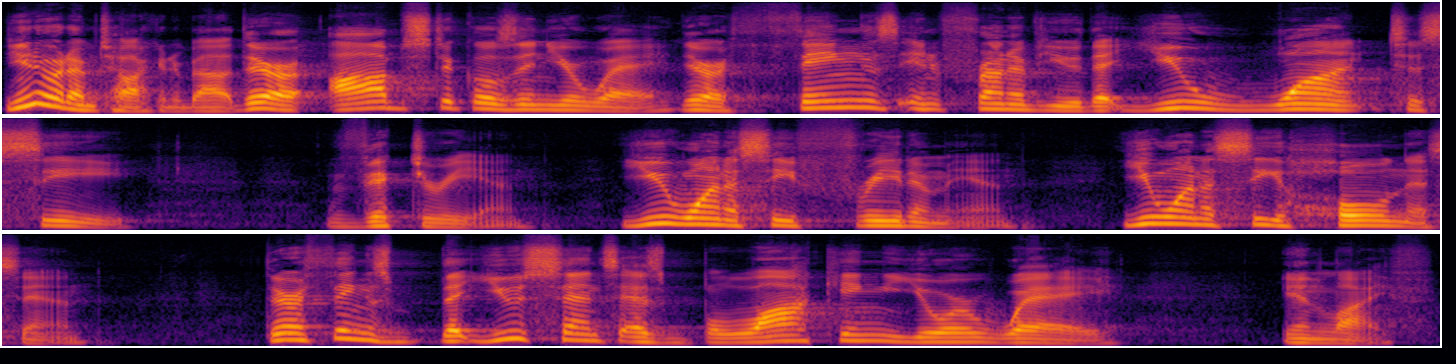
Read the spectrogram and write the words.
You know what I'm talking about. There are obstacles in your way, there are things in front of you that you want to see victory in, you want to see freedom in, you want to see wholeness in. There are things that you sense as blocking your way in life.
